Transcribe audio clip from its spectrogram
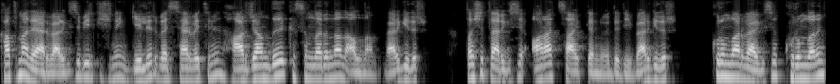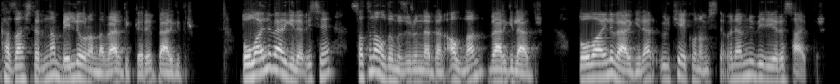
Katma değer vergisi bir kişinin gelir ve servetinin harcandığı kısımlarından alınan vergidir. Taşıt vergisi araç sahiplerinin ödediği vergidir. Kurumlar vergisi kurumların kazançlarından belli oranda verdikleri vergidir. Dolaylı vergiler ise satın aldığımız ürünlerden alınan vergilerdir. Dolaylı vergiler ülke ekonomisinde önemli bir yere sahiptir.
